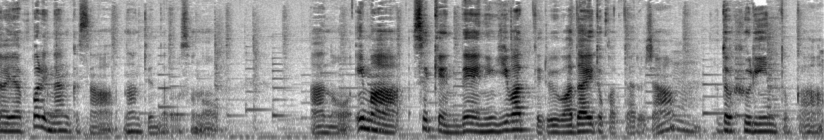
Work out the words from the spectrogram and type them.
からやっぱりなんかさなんて言うんだろうそのあの今世間でにぎわってる話題とかってあるじゃん、例えば不倫とか、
